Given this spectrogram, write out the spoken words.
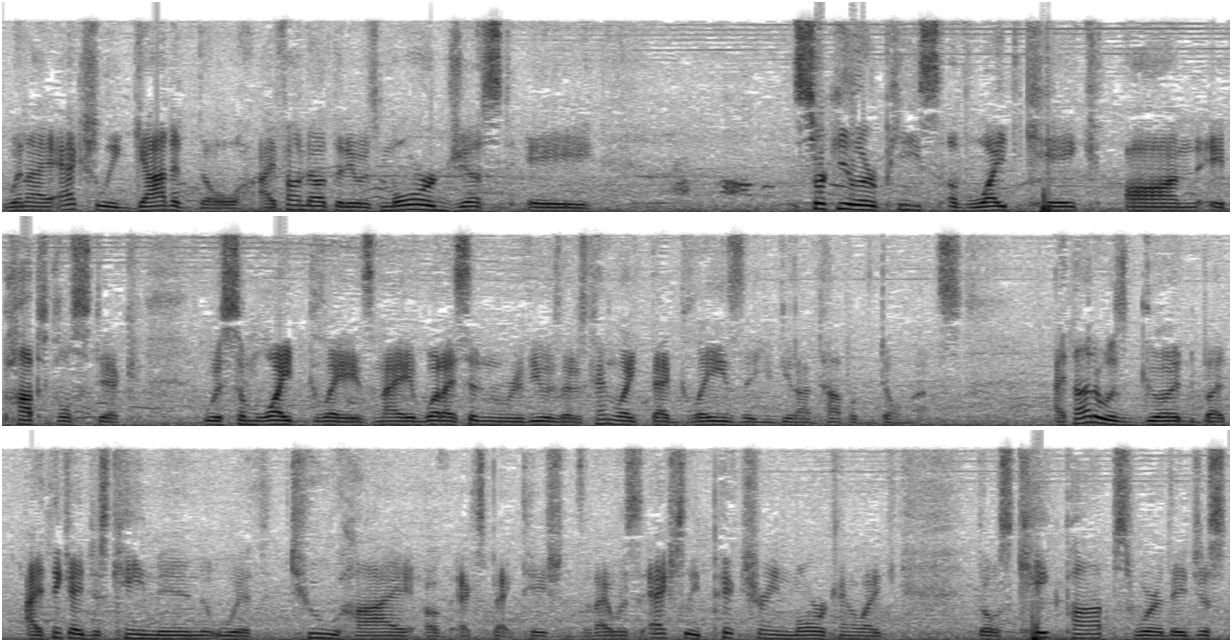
When I actually got it, though, I found out that it was more just a circular piece of white cake on a popsicle stick with some white glaze. And I, what I said in the review is that it's kind of like that glaze that you get on top of donuts. I thought it was good, but I think I just came in with too high of expectations. And I was actually picturing more kind of like those cake pops where they just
